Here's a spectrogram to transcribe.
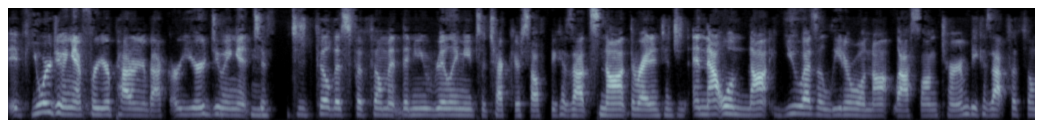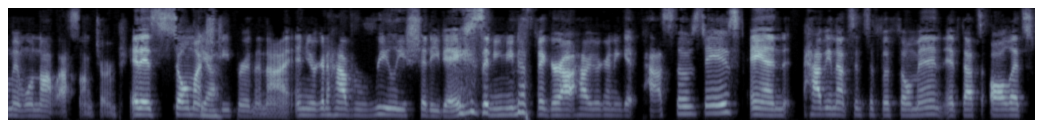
if you're doing it for your pat on your back or you're doing it mm-hmm. to, to feel this fulfillment, then you really need to check yourself because that's not the right intention. And that will not, you as a leader will not last long term because that fulfillment will not last long term. It is so much yeah. deeper than that. And you're going to have really shitty days and you need to figure out how you're going to get past those days and having that sense of fulfillment. If that's all that's,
